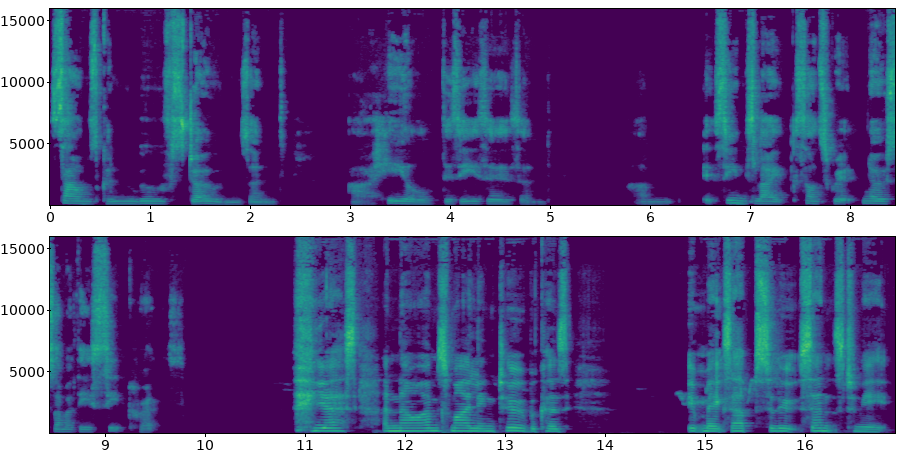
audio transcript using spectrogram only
sounds can move stones and uh, heal diseases and um, it seems like Sanskrit knows some of these secrets. yes, and now I'm smiling too because it makes absolute sense to me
